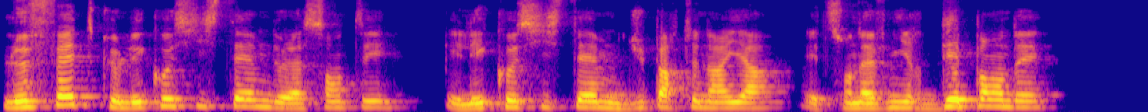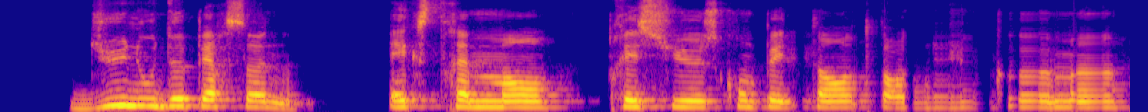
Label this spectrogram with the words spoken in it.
le fait que l'écosystème de la santé et l'écosystème du partenariat et de son avenir dépendaient d'une ou deux personnes extrêmement précieuses, compétentes, hors du commun,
